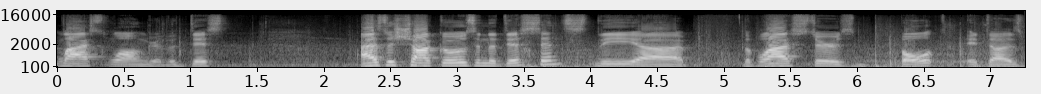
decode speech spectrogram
last longer. The dis as the shot goes in the distance, the uh, the blaster's bolt it does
